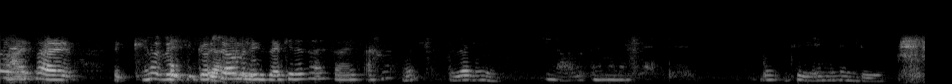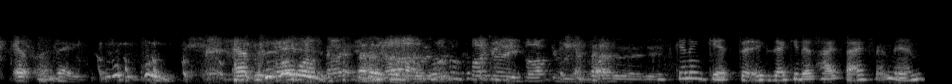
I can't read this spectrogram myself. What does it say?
high five. Come in. Go show him an executive high five. Uh-huh. What does that mean? You know, the same one What did Eminem do? Uh. Oh, my God. What the fuck are they talking about? He's gonna get the executive high five from him.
